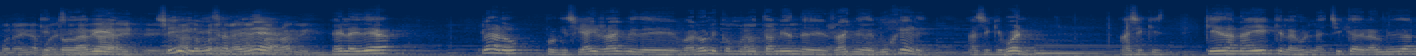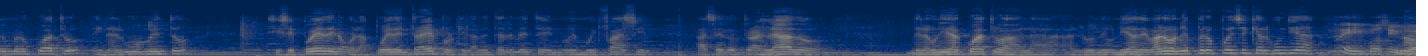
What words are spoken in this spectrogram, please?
Bueno, ahí la que todavía... este, sí, esa es la idea. Es la idea. Claro, porque si hay rugby de varones, como no también de rugby de mujeres. Así que bueno, así que quedan ahí que la- las chicas de la unidad número 4 en algún momento, si se pueden o la pueden traer, porque lamentablemente no es muy fácil hacer los traslados de la unidad 4 a la, a la uni- unidad de varones, pero puede ser que algún día... No es imposible, No,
